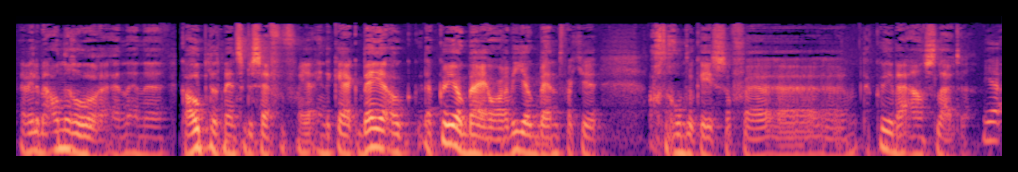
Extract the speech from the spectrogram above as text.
Wij willen bij anderen horen. En, en uh, ik hoop dat mensen beseffen van ja, in de kerk ben je ook, daar kun je ook bij horen. Wie je ook bent, wat je achtergrond ook is. Of uh, daar kun je bij aansluiten. Ja,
